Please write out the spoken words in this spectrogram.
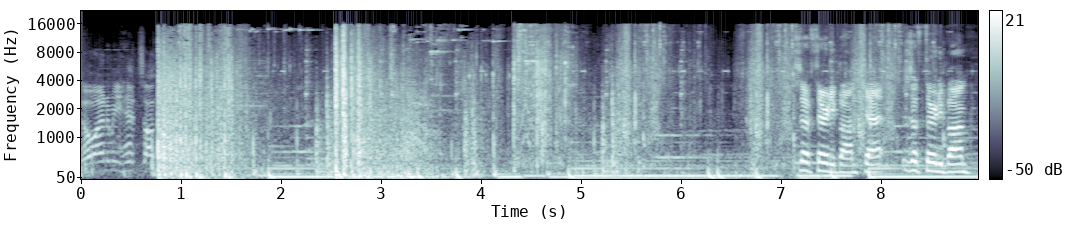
No enemy hits on the... There's a 30 bomb, chat. There's a 30 bomb.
